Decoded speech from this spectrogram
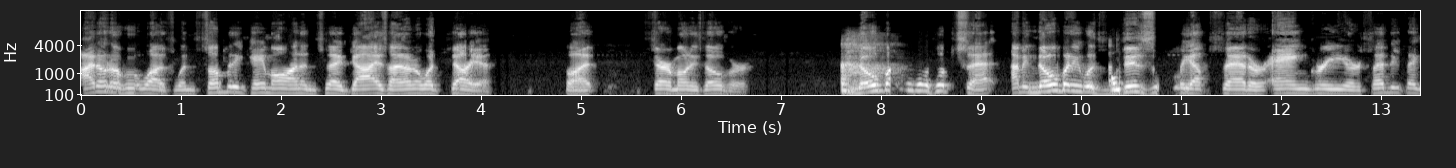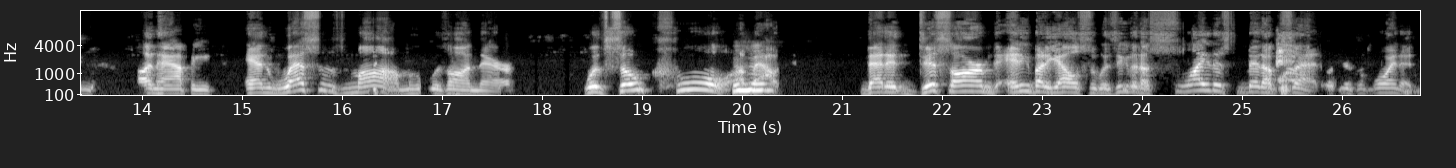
I don't know who it was, when somebody came on and said, "Guys, I don't know what to tell you, but ceremony's over." Nobody was upset. I mean, nobody was visibly upset or angry or said anything unhappy. And Wes's mom, who was on there, was so cool Mhm. about it that it disarmed anybody else who was even a slightest bit upset or disappointed.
